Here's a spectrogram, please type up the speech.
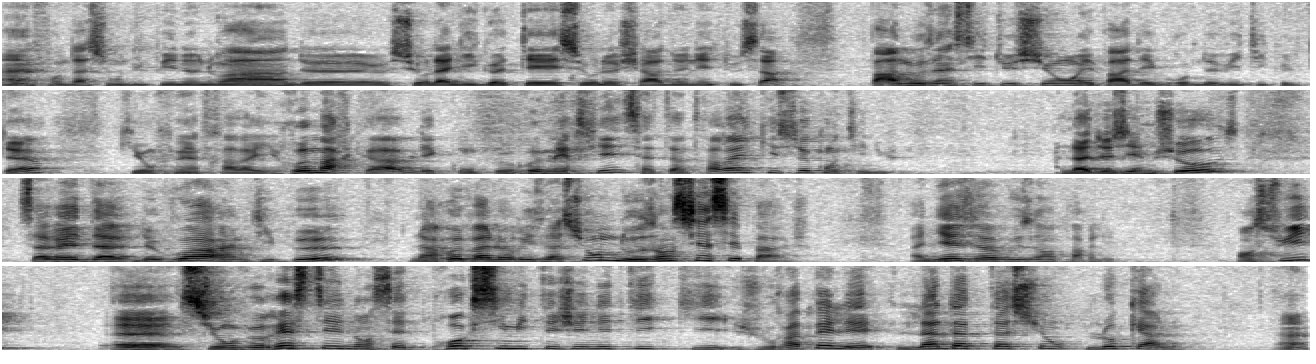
hein, Fondation du Pinot Noir, sur la ligotée, sur le chardonnay, tout ça, par nos institutions et par des groupes de viticulteurs qui ont fait un travail remarquable et qu'on peut remercier. C'est un travail qui se continue. La deuxième chose, ça va être de voir un petit peu la revalorisation de nos anciens cépages. Agnès va vous en parler. Ensuite, euh, si on veut rester dans cette proximité génétique qui, je vous rappelle, est l'adaptation locale hein,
